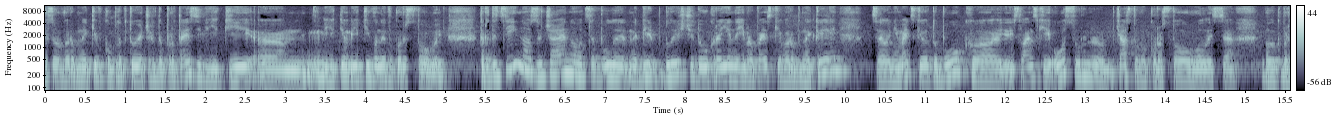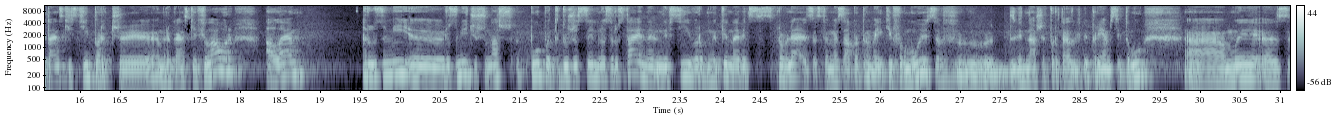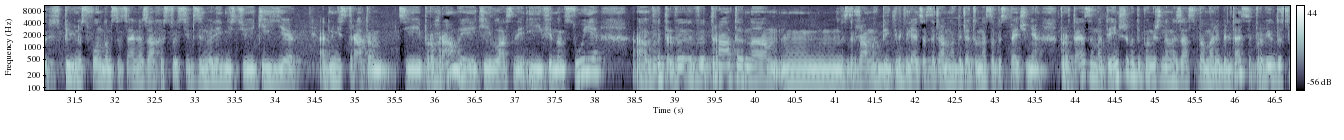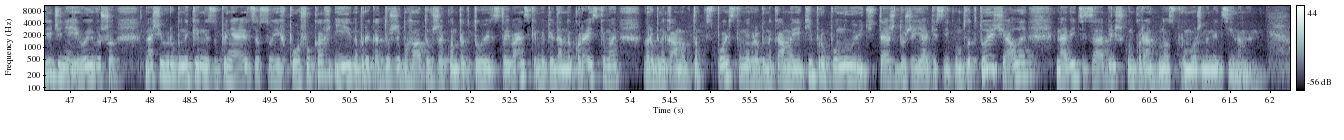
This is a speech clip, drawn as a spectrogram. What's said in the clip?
виробників комплектуючих до протезів, які, ем, які, які вони використовують. Традиційно, звичайно, це були ближчі до України європейські виробники. Це німецький отобок, е, ісландський осур, часто використовувалися великобританський стіпер чи американський філаур, але розуміючи, що наш попит дуже сильно зростає, не, всі виробники навіть справляються з тими запитами, які формуються від наших протезних підприємств. Тому е, ми е, спільно з фондом соціального захисту осіб з інвалідністю, який є адміністратором цієї програми, який власне і фінансує е, витрати на з державного виділяються з державного бюджету на забезпечення протезами та іншими допоміжними засобами реабілітації, провів дослідження і виявив, що наші виробники не зупиняються своїх пошуках, і, наприклад, дуже багато вже контактують з тайванськими, південнокорейськими виробниками, там з польськими виробниками, які пропонують теж дуже якісні комплектуючі, але навіть за більш конкурентно спроможними цінами.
